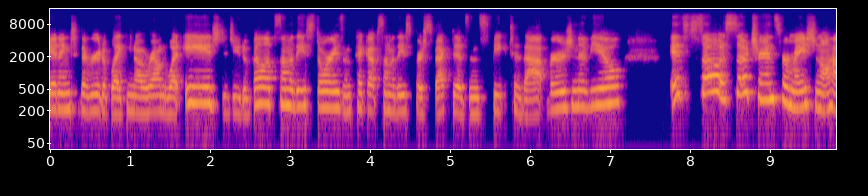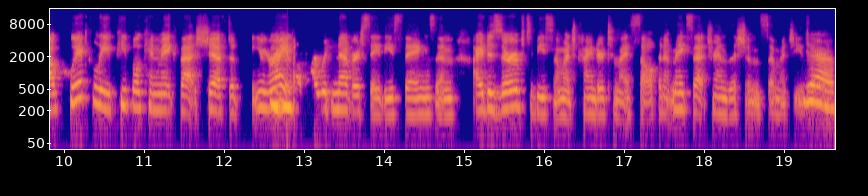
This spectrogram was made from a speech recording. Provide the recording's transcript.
getting to the root of like, you know, around what age did you develop some of these stories and pick up some of these perspectives and speak to that version of you it's so so transformational how quickly people can make that shift. You're right mm-hmm. i would never say these things and i deserve to be so much kinder to myself and it makes that transition so much easier. Yeah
